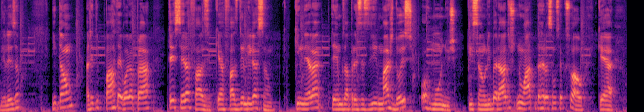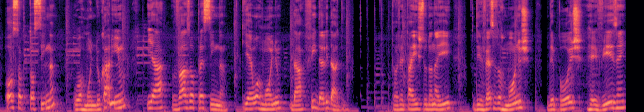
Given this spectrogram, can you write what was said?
beleza? Então a gente parte agora para a terceira fase, que é a fase de ligação que nela temos a presença de mais dois hormônios que são liberados no ato da relação sexual, que é a oxitocina, o hormônio do carinho, e a vasopressina, que é o hormônio da fidelidade. Então a gente está estudando aí diversos hormônios. Depois revisem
